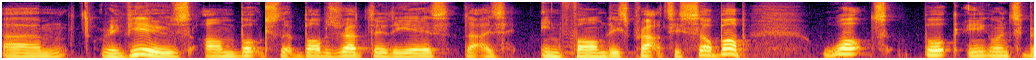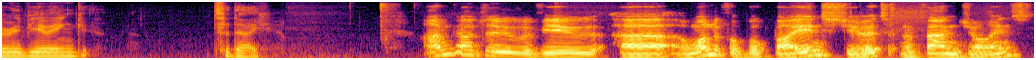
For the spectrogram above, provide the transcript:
um, reviews on books that Bob's read through the years that has informed his practice. So, Bob, what book are you going to be reviewing today? I'm going to review uh, a wonderful book by Ian Stewart and Vann Joines.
